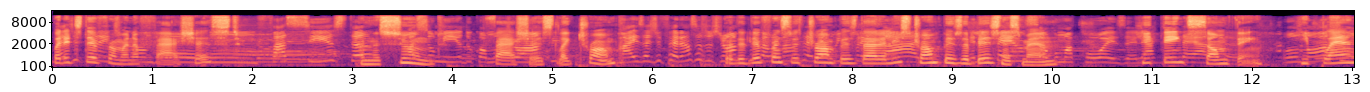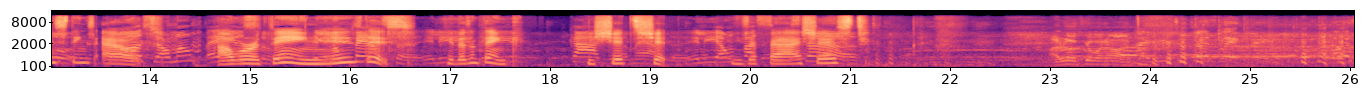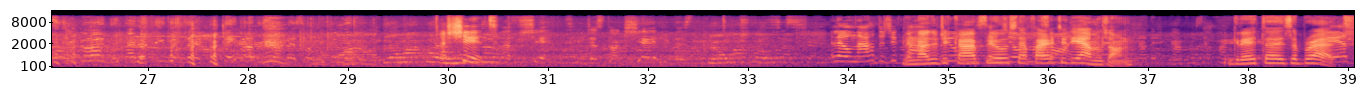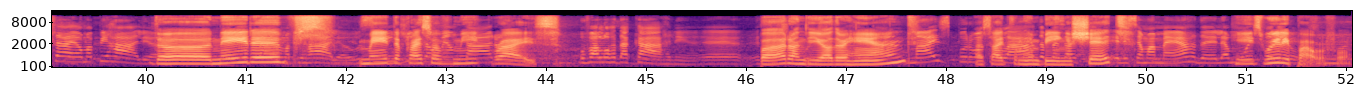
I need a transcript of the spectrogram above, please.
But it's different when a fascist, um an assumed fascist like Trump, mas a diferença do Trump But the é que pelo difference with um Trump is that at least Trump is a empresário, ele pensa businessman. alguma coisa, ele He thinks something. He plans things out. troço é uma- é Our thing is this. Ele- He doesn't ele think. caga, He shits merda. shit. Ele é He's a fascista. fascist. I don't know what's going on. É shit. Shit. He just talks shit. He does Leonardo DiCaprio, Leonardo DiCaprio incendiou set a fire to the Amazon. Greta is a brat. Greta é uma pirralha. The natives made the price of meat rise. O valor da carne. É, But on the other hand, Mas, por outro aside from him being a shit, ele ser uma merda, ele é he's really powerful.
